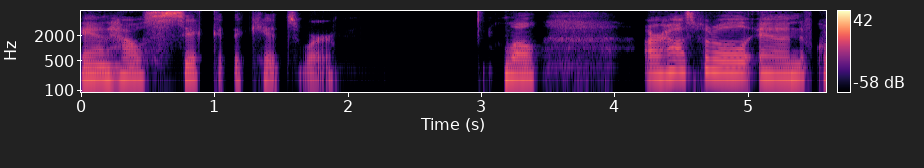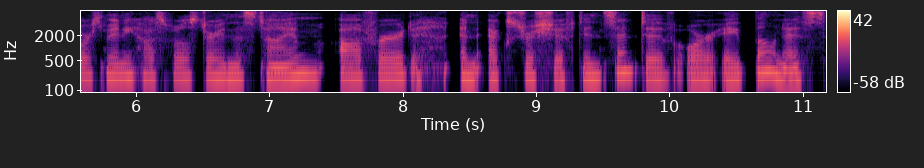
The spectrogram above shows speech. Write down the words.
and how sick the kids were. Well, our hospital, and of course, many hospitals during this time, offered an extra shift incentive or a bonus.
